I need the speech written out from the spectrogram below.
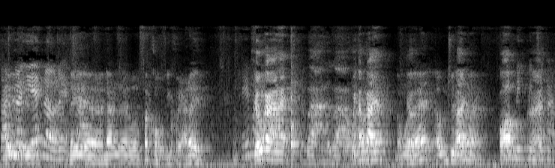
Toàn Đây- người ISL này đây sao? ờ, đang ờ, phát khổ vì khỏe đây. Thế mà thiếu gà này. Thứ ba mình đóng gà nhá. Đóng rồi đấy ông chưa đóng à? Có không? mình mình Đấy. chưa vào.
